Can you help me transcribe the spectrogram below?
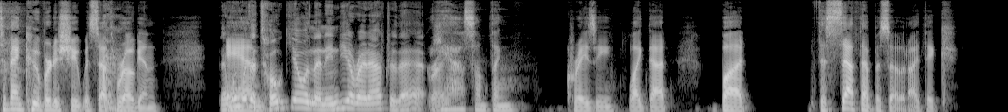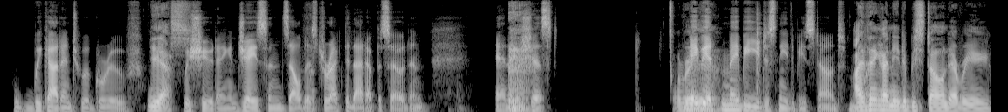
to Vancouver to shoot with Seth Rogen. then we went to Tokyo and then India right after that, right? Yeah, something crazy like that. But the Seth episode, I think we got into a groove Yes. with shooting, and Jason Zeldis directed that episode, and and it's just oh, Really. maybe it, maybe you just need to be stoned. I think I need to be stoned every.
